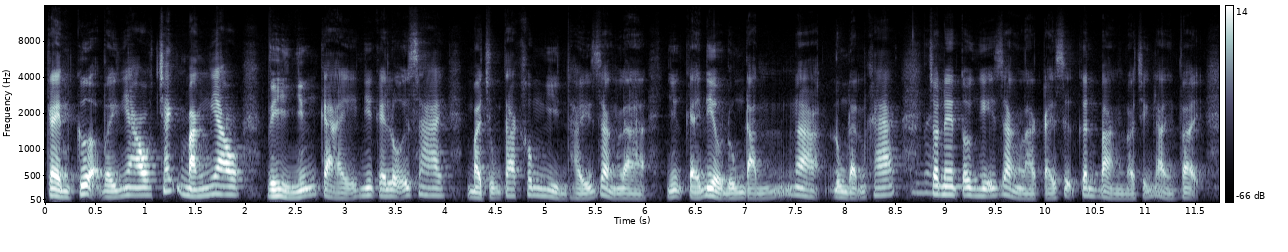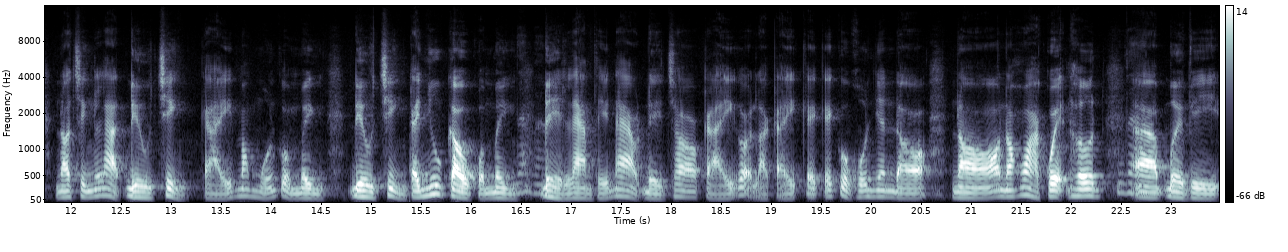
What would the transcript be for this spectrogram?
kèn cựa với nhau trách mắng nhau vì những cái những cái lỗi sai mà chúng ta không nhìn thấy rằng là những cái điều đúng đắn là đúng đắn khác vâng. cho nên tôi nghĩ rằng là cái sự cân bằng nó chính là như vậy nó chính là điều chỉnh cái mong muốn của mình điều chỉnh cái nhu cầu của mình dạ vâng. để làm thế nào để cho cái gọi là cái cái cái cuộc hôn nhân đó nó nó hòa quyện hơn vâng. à, bởi vì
